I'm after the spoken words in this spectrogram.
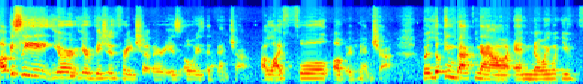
obviously, your your vision for each other is always adventure, a life full of adventure. But looking back now and knowing what you've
